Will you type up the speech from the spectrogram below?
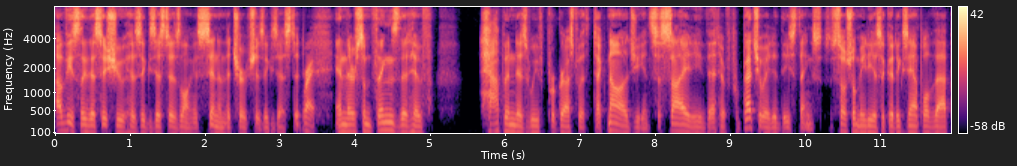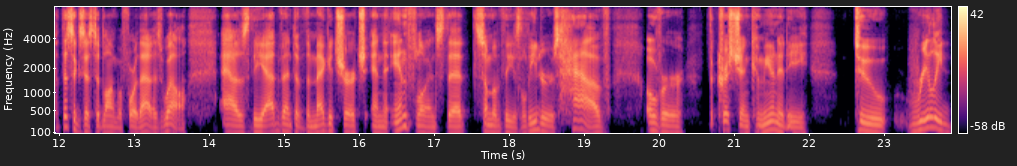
obviously this issue has existed as long as sin in the church has existed, Right. And there's some things that have happened as we've progressed with technology and society that have perpetuated these things. Social media is a good example of that, but this existed long before that as well. As the advent of the megachurch and the influence that some of these leaders have over the Christian community to really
